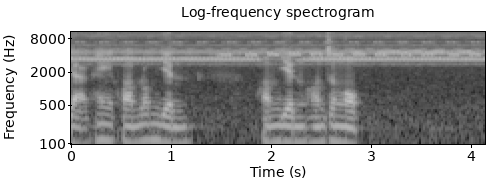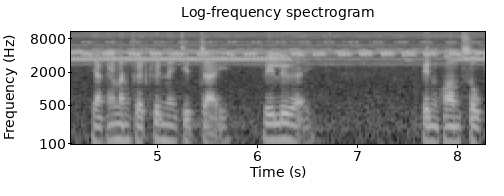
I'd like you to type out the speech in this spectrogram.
อยากให้ความร่มเย็น ความเย็นความสงบ อยากให้มันเกิดขึ้นในจิตใจเรื่อยๆ เป็นความสุข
